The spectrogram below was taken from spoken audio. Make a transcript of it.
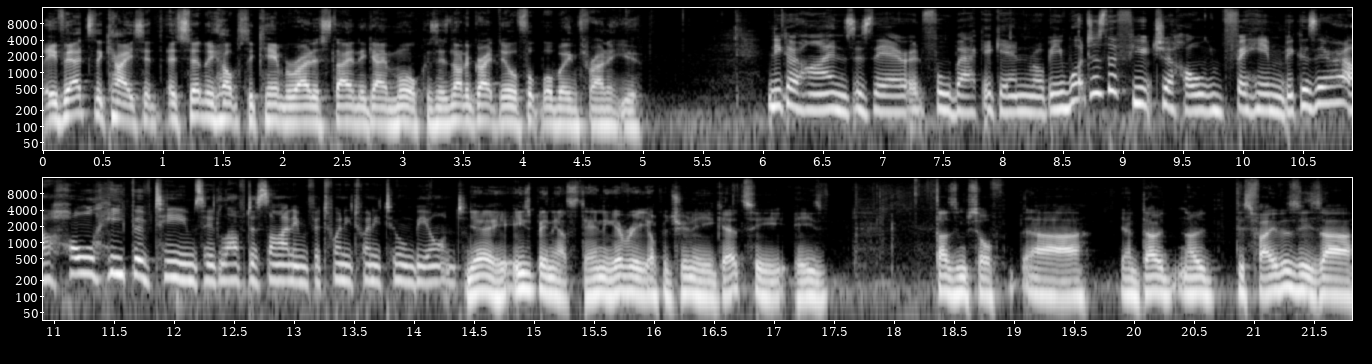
If that's the case, it, it certainly helps the Canberra Raiders stay in the game more because there's not a great deal of football being thrown at you. Nicho Hynes is there at fullback again, Robbie. What does the future hold for him? Because there are a whole heap of teams who'd love to sign him for 2022 and beyond. Yeah, he- he's been outstanding. Every opportunity he gets, he he's does himself uh, you know, do, no disfavours. His uh,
